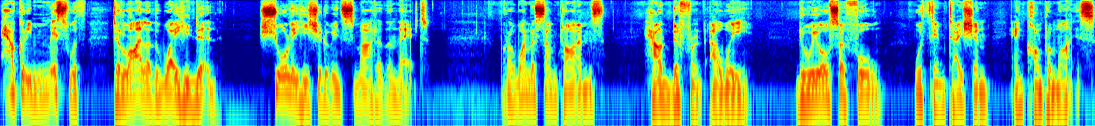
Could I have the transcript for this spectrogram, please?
How could he mess with Delilah the way he did? Surely he should have been smarter than that. But I wonder sometimes how different are we? Do we also fool with temptation and compromise?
